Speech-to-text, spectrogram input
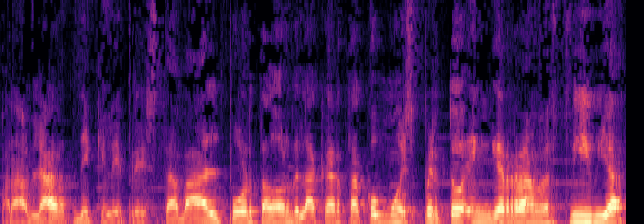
para hablar de que le prestaba al portador de la carta como experto en guerra anfibia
